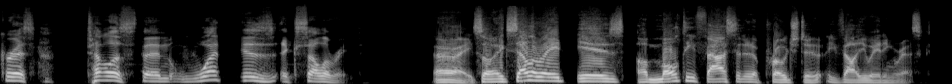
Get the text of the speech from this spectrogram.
Chris, tell us then what is ExceleRATE? All right. So ExceleRATE is a multifaceted approach to evaluating risk.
